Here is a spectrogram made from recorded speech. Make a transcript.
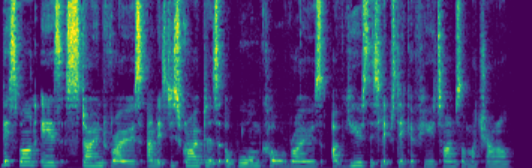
This one is Stoned Rose and it's described as a warm coral rose. I've used this lipstick a few times on my channel.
